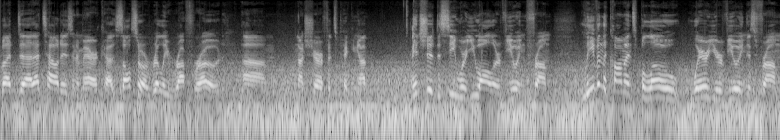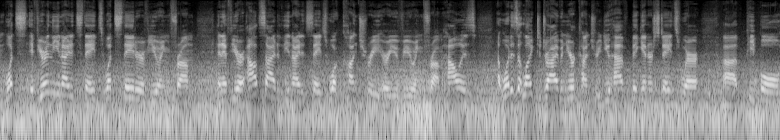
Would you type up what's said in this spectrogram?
but uh, that's how it is in America. It's also a really rough road. Um, not sure if it's picking up interested to see where you all are viewing from. Leave in the comments below where you're viewing this from. What's if you're in the United States, what state are you viewing from? And if you're outside of the United States, what country are you viewing from? How is what is it like to drive in your country? Do you have big interstates where uh, people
